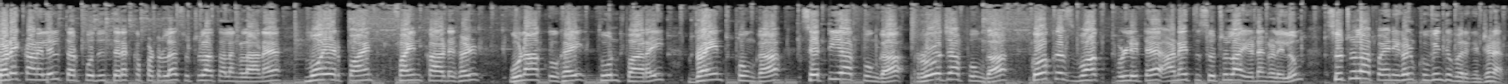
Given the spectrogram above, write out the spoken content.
கொடைக்கானலில் தற்போது திறக்கப்பட்டுள்ள சுற்றுலா தலங்களான மோயர் பாயிண்ட் ஃபைன் காடுகள் குணா குகை தூண்பாறை பிரைண்ட் பூங்கா செட்டியார் பூங்கா ரோஜா பூங்கா கோக்கஸ் வாக் உள்ளிட்ட அனைத்து சுற்றுலா இடங்களிலும் சுற்றுலா பயணிகள் குவிந்து வருகின்றனர்.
